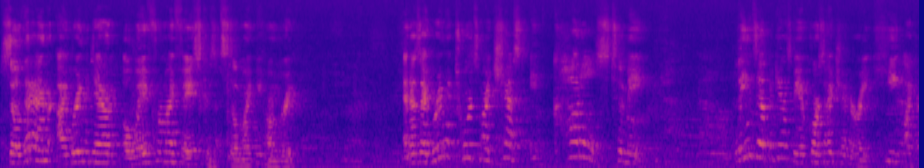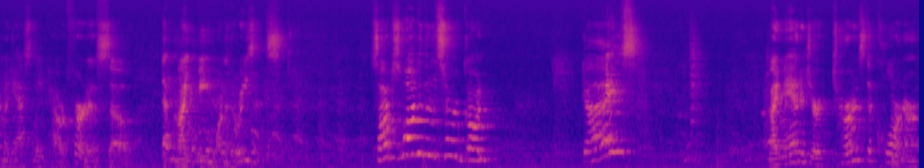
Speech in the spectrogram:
So then I bring it down away from my face because it still might be hungry. And as I bring it towards my chest, it cuddles to me. Leans up against me. Of course, I generate heat like I'm a gasoline powered furnace, so that might be one of the reasons. So I'm just walking through the store going, guys? My manager turns the corner.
